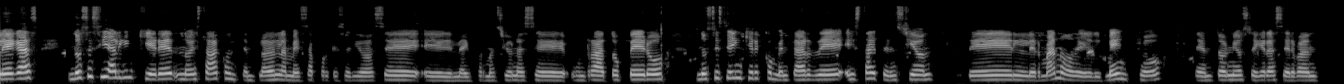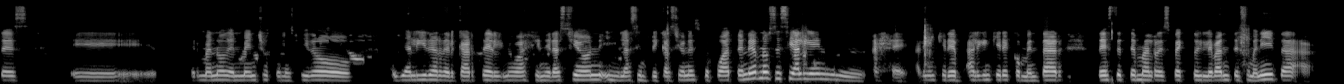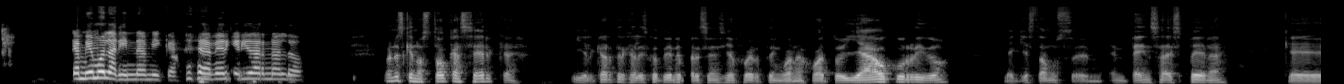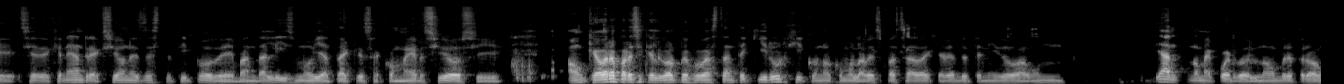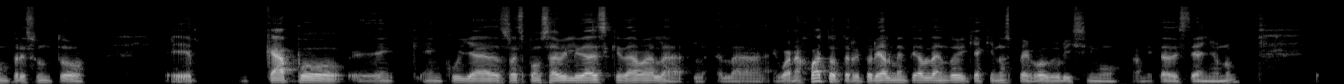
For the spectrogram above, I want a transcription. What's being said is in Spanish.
Colegas, no sé si alguien quiere, no estaba contemplado en la mesa porque se dio hace eh, la información hace un rato, pero no sé si alguien quiere comentar de esta detención del hermano del Mencho, de Antonio Ceguera Cervantes, eh, hermano del Mencho, conocido ya líder del cártel Nueva Generación y las implicaciones que pueda tener. No sé si alguien, alguien, quiere, alguien quiere comentar de este tema al respecto y levante su manita. Cambiemos la dinámica. A ver, querido Arnoldo. Bueno, es que nos toca cerca y el cártel Jalisco tiene presencia fuerte en Guanajuato. Ya ha ocurrido, y aquí estamos en, tensa espera, que se generan reacciones de este tipo de vandalismo y ataques a comercios y aunque ahora parece que el golpe fue bastante quirúrgico, no como la vez pasada que habían detenido a un, ya no me acuerdo del nombre, pero a un presunto eh, capo eh, en cuyas responsabilidades quedaba la, Guanajuato territorialmente hablando y que aquí nos pegó durísimo a mitad de este año, ¿no?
